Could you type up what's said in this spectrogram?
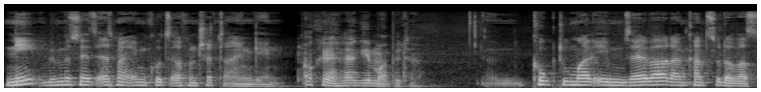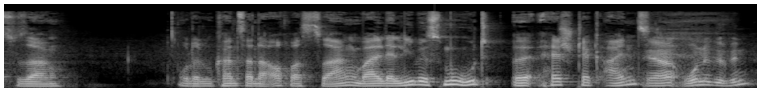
Nee, wir müssen jetzt erstmal eben kurz auf den Chat eingehen. Okay, dann geh mal bitte. Guck du mal eben selber, dann kannst du da was zu sagen. Oder du kannst dann da auch was sagen, weil der liebe Smooth, äh, Hashtag 1, Ja, ohne Gewinn?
